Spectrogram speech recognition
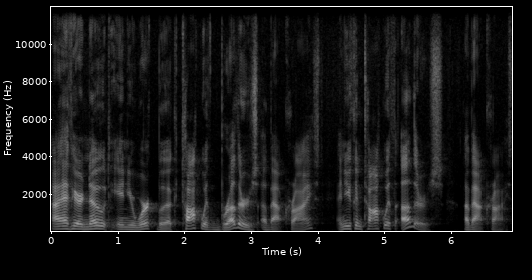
I have here a note in your workbook, talk with brothers about Christ, and you can talk with others about Christ.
